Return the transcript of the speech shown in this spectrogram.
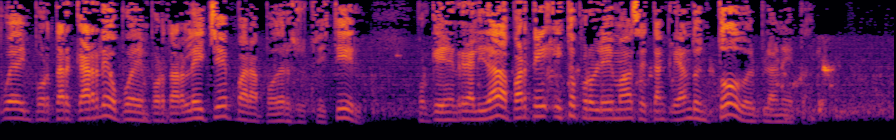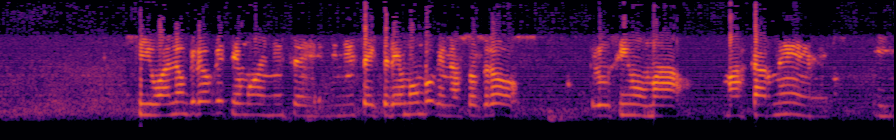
pueda importar carne o pueda importar leche para poder subsistir porque en realidad aparte estos problemas se están creando en todo el planeta. Sí, igual no creo que estemos en ese en ese extremo porque nosotros producimos más más carne y,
